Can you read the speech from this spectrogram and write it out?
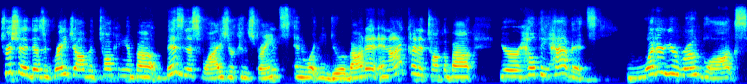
Trisha does a great job of talking about business wise your constraints and what you do about it. And I kind of talk about your healthy habits. What are your roadblocks?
